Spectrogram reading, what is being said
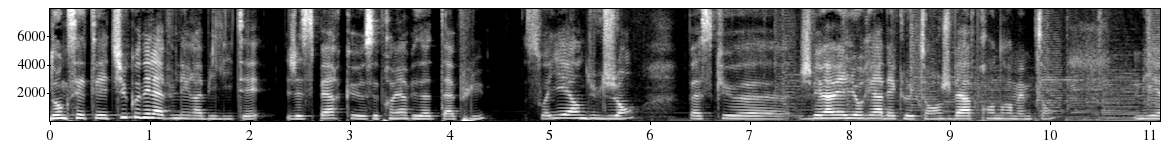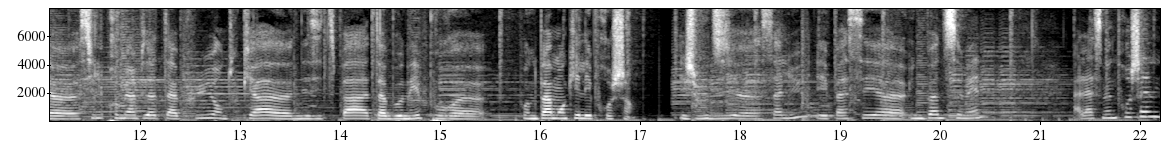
Donc c'était Tu connais la vulnérabilité. J'espère que ce premier épisode t'a plu. Soyez indulgents parce que euh, je vais m'améliorer avec le temps, je vais apprendre en même temps. Mais euh, si le premier épisode t'a plu, en tout cas, euh, n'hésite pas à t'abonner pour, pour ne pas manquer les prochains. Et je vous dis salut et passez une bonne semaine. À la semaine prochaine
